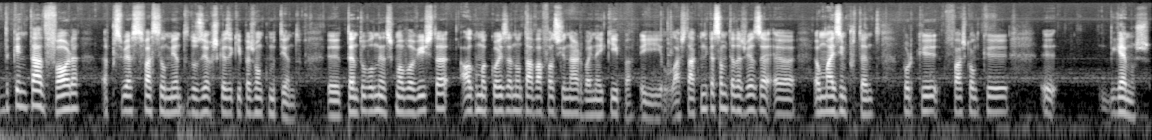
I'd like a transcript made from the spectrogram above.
de quem está de fora a perceber-se facilmente dos erros que as equipas vão cometendo. Uh, tanto o Belenenses como a Boa Vista, alguma coisa não estava a funcionar bem na equipa. E lá está, a comunicação muitas das vezes é, é, é o mais importante porque faz com que, uh, digamos,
